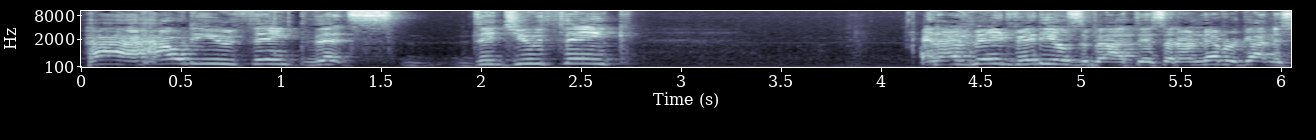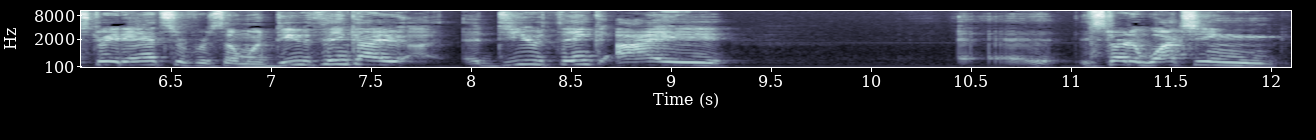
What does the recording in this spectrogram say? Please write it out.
how, how do you think that did you think and I've made videos about this and I've never gotten a straight answer for someone. Do you think I do you think I uh, started watching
